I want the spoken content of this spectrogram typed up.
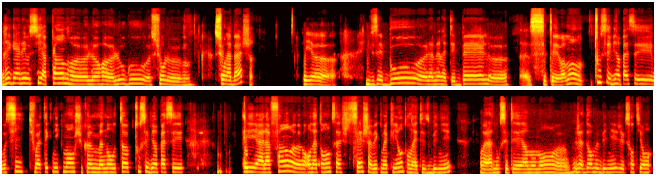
régalés aussi à peindre euh, leur euh, logo sur, le, sur la bâche. Et il faisait beau, la mer était belle. c'était vraiment tout s'est bien passé aussi. Tu vois, techniquement, je suis quand même maintenant au top. Tout s'est bien passé. Et à la fin, euh, en attendant que ça sèche avec ma cliente, on a été se baigner. Voilà, donc c'était un moment. Euh, j'adore me baigner, j'ai le sentiment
